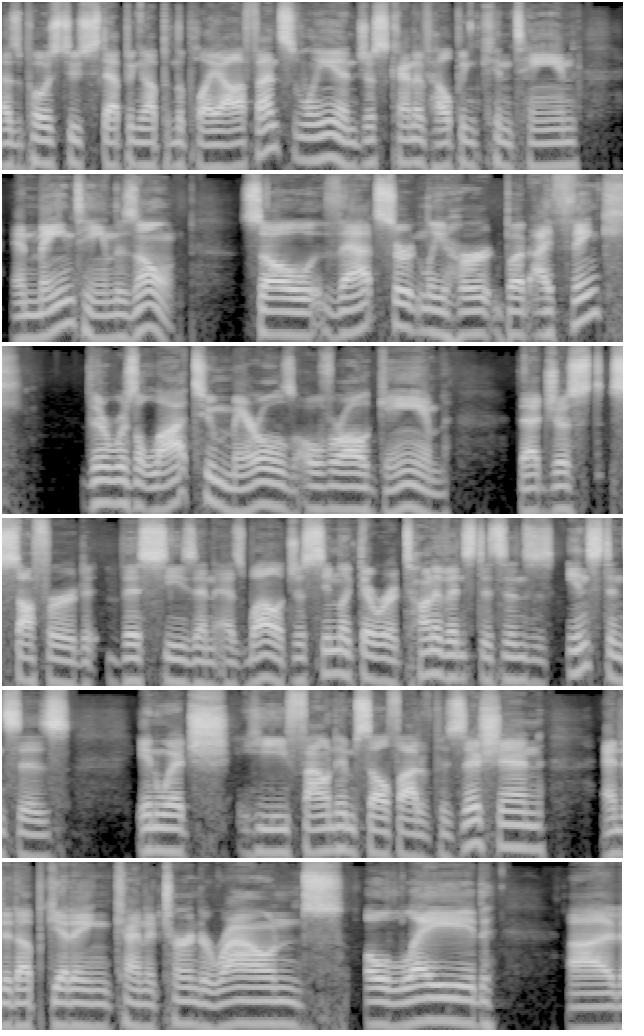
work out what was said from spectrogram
as opposed to stepping up in the play offensively and just kind of helping contain and maintain the zone. So that certainly hurt, but I think there was a lot to Merrill's overall game that just suffered this season as well. It just seemed like there were a ton of instances instances in which he found himself out of position, ended up getting kind of turned around, olayed, uh,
